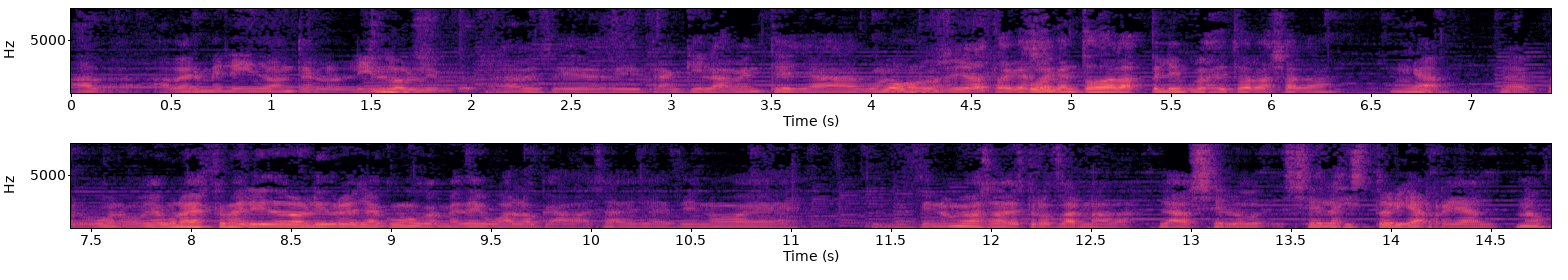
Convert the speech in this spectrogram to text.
a- haberme leído antes los libros. Los libros. ¿Sabes? Y, y tranquilamente ya... Bueno, Bueno, pues, sí, hasta que pues- saquen todas las películas y toda la saga. ya, ya, pero bueno, ya una vez que me he leído los libros ya como que me da igual lo que haga, ¿sabes? Es decir, no, es- es decir, no me vas a destrozar nada. Ya sé, lo- sé la historia real, ¿no?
